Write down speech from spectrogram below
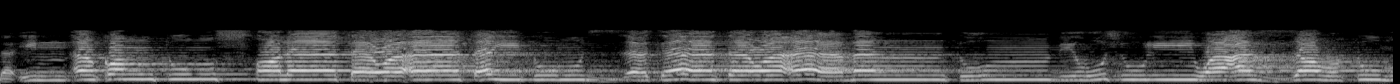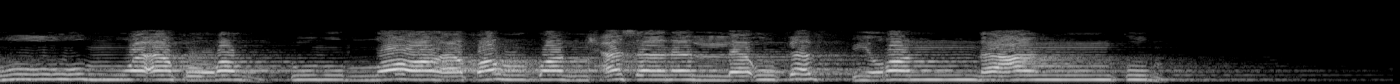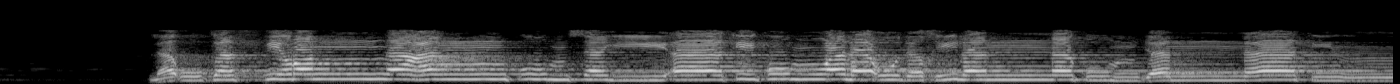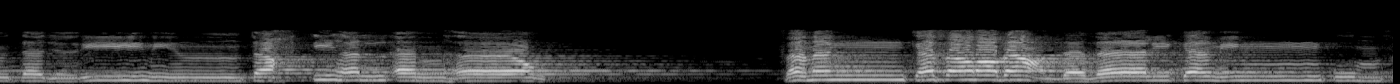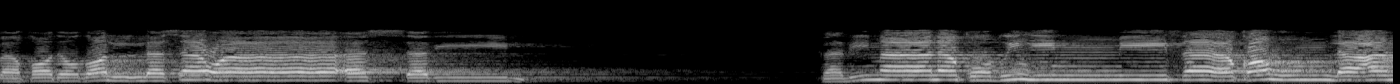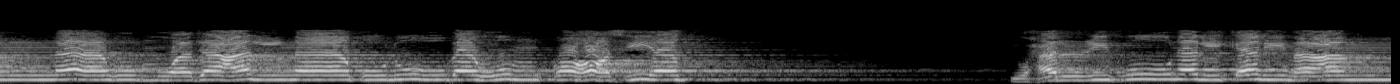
لئن أقمتم الصلاة وآتيتم الزكاة وآمنتم برسلي وعزرتموهم وأقرضتم الله قرضا حسنا لأكفرن عنكم لأكفرن عنكم سيئاتكم ولأدخلنكم جنات تجري من تحتها الأنهار. فمن كفر بعد ذلك منكم فقد ضل سواء السبيل. فبما نقضهم ميثاقهم لعناهم وجعلنا قلوبهم قاسية. يحرفون الكلم عن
